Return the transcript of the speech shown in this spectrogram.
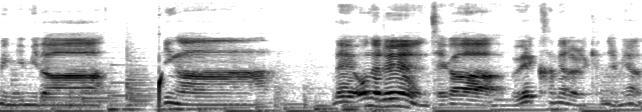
민기입니다. 빙아 네 오늘은 제가 왜 카메라를 켰냐면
